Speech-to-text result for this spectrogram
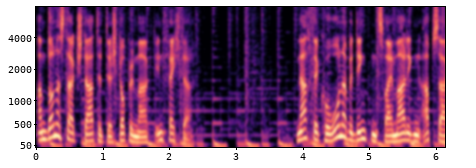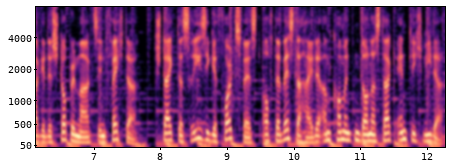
Am Donnerstag startet der Stoppelmarkt in Fechter. Nach der Corona-bedingten zweimaligen Absage des Stoppelmarkts in Fechter steigt das riesige Volksfest auf der Westerheide am kommenden Donnerstag endlich wieder.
